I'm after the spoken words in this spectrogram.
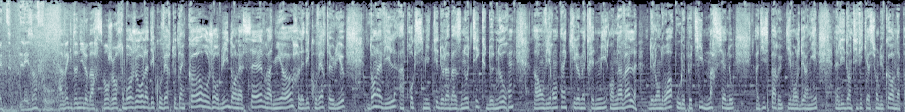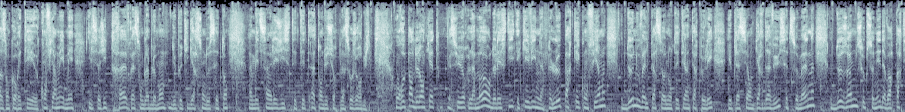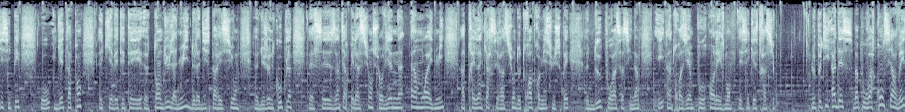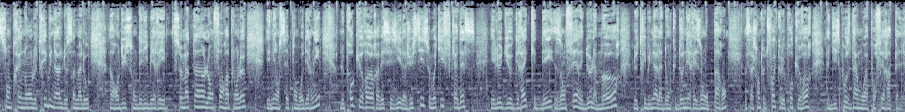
7, les infos. Avec Denis Lebars, bonjour. Bonjour, la découverte d'un corps aujourd'hui dans la Sèvre à Niort. La découverte a eu lieu dans la ville, à proximité de la base nautique de Noron, à environ un kilomètre et demi en aval de l'endroit où le petit Marciano a disparu dimanche dernier. L'identification du corps n'a pas encore été euh, confirmée, mais il s'agit très vraisemblablement du petit garçon de 7 ans. Un médecin légiste était attendu sur place aujourd'hui. On reparle de l'enquête sur la mort de Leslie et Kevin. Le parquet confirme, deux nouvelles personnes ont été interpellées et placées en garde à vue cette semaine. Deux hommes soupçonnés d'avoir participé au guet-apens qui avait été euh, tendu la nuit de la disparition euh, du jeune couple. Ces interpellations surviennent un mois et demi après l'incarcération de trois premiers suspects, deux pour assassinat et un troisième pour enlèvement et séquestration. Le petit Hadès va pouvoir conserver son prénom. Le tribunal de Saint-Malo a rendu son délibéré. Ce matin, l'enfant, rappelons-le, est né en septembre dernier. Le procureur avait saisi la justice au motif qu'Hadès est le dieu grec des enfers et de la mort. Le tribunal a donc donné raison aux parents, sachant toutefois que le procureur dispose d'un mois pour faire appel.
